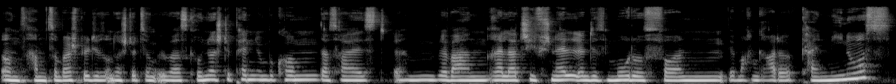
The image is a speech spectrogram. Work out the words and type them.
und haben zum Beispiel diese Unterstützung über das Gründerstipendium bekommen. Das heißt, ähm, wir waren relativ schnell in diesem Modus von, wir machen gerade kein Minus.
